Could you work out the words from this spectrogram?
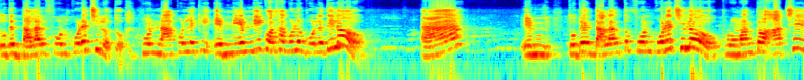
তোদের দালাল ফোন করেছিল তো ফোন না করলে কি এমনি এমনি কথাগুলো বলে দিল? হ্যাঁ এমনি, তোদের দালাল তো ফোন করেছিল, প্রমাণ তো আছে।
